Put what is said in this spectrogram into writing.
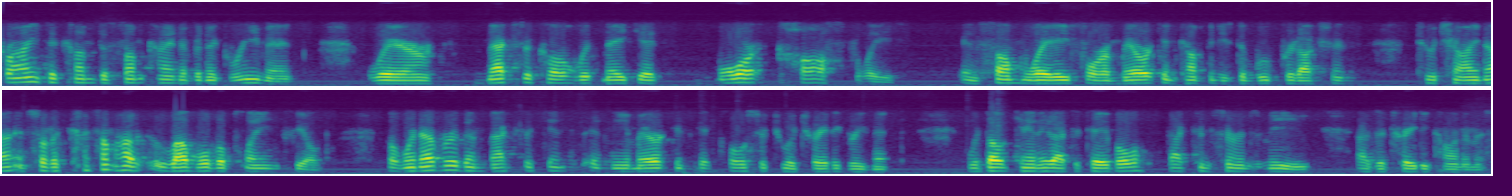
trying to come to some kind of an agreement where Mexico would make it more costly in some way for American companies to move production to China and sort of somehow level the playing field. But whenever the Mexicans and the Americans get closer to a trade agreement without Canada at the table, that concerns me as a trade economist.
